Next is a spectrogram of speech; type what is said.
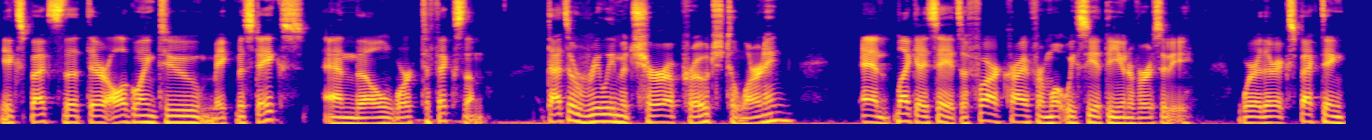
He expects that they're all going to make mistakes and they'll work to fix them. That's a really mature approach to learning. And like I say, it's a far cry from what we see at the university, where they're expecting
